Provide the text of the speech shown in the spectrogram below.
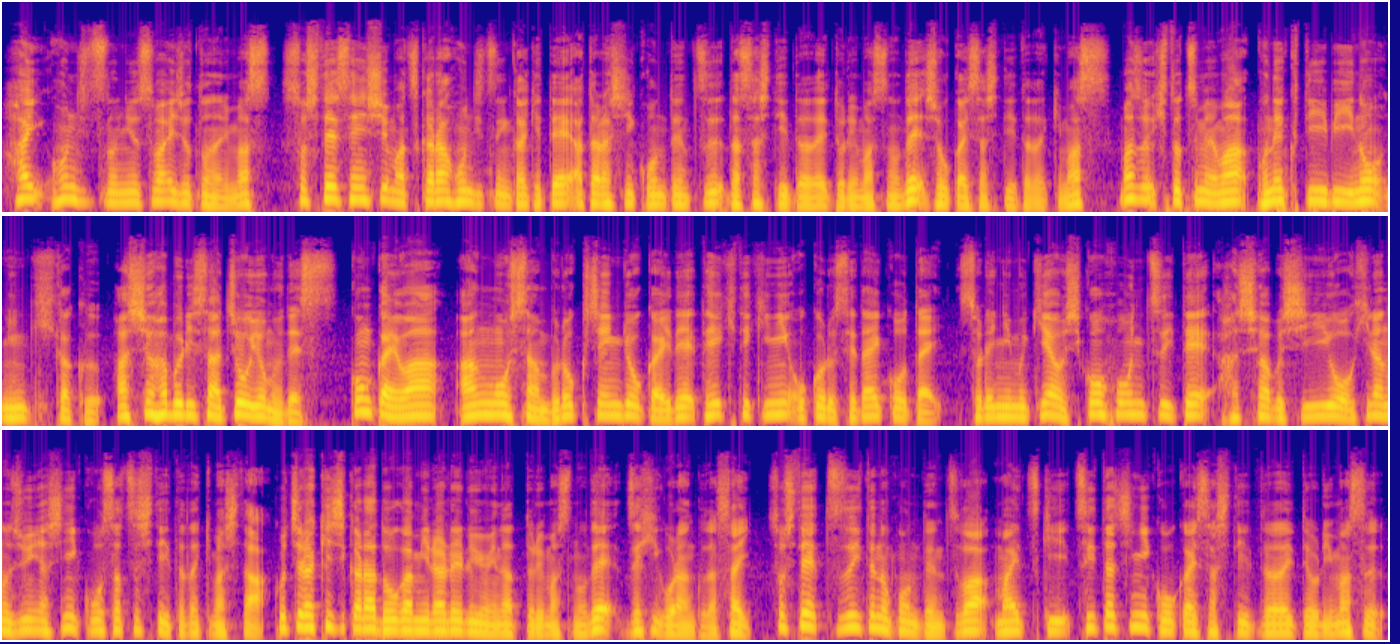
はい、本日のニュースは以上となります。そして先週末から本日にかけて新しいコンテンツ出させていただいておりますので紹介させていただきます。まず一つ目はコネク TV の人気企画、ハッシュハブリサーチを読むです。今回は暗号資産ブロックチェーン業界で定期的に起こる世代交代、それに向き合う思考法についてハッシュハブ CEO 平野淳也氏に考察していただきました。こちら記事から動画見られるようになっておりますので、ぜひご覧ください。そして続いてのコンテンツは毎月1日に公開させていただいております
